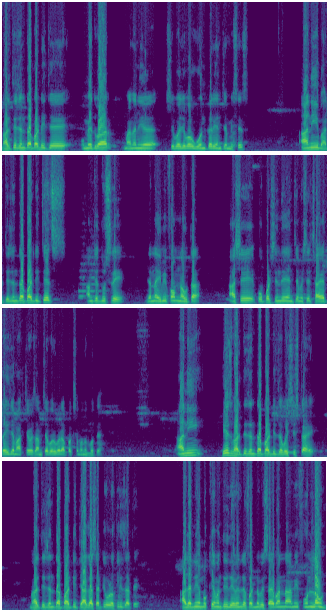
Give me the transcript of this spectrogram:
भारतीय जनता पार्टीचे उमेदवार माननीय शिवाजीभाऊ गोंदकर यांचे मिसेस आणि भारतीय जनता पार्टीचेच आमचे दुसरे ज्यांना ए बी फॉर्म नव्हता असे पोपट शिंदे यांचे मेसेज छायाताई जे मागच्या वेळेस आमच्याबरोबर अपक्ष म्हणून होत्या. आणि हेच भारतीय जनता पार्टीचं वैशिष्ट्य आहे. भारतीय जनता पार्टी त्यागासाठी ओळखली जाते. आदरणीय मुख्यमंत्री देवेंद्र फडणवीस साहेबांना आम्ही फोन लावून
